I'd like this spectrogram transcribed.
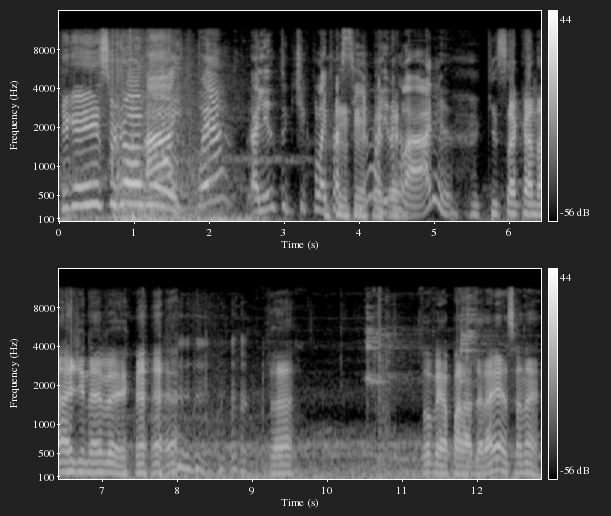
Que que é isso, jogo? Ai, ué? Ali tu tinha que pular ir pra cima, ali naquela área? Que sacanagem, né, velho? tá. Ô, velho, a parada era essa, né?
